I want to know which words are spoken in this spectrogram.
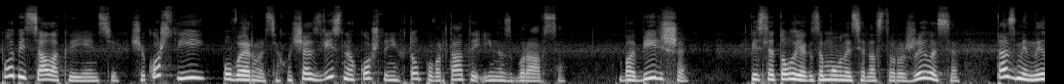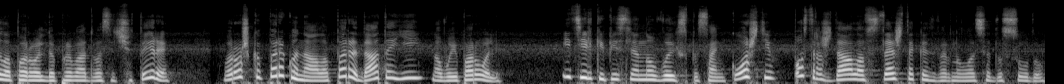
пообіцяла клієнтці, що кошти їй повернуться, хоча, звісно, кошти ніхто повертати і не збирався. Ба більше, після того, як замовниця насторожилася та змінила пароль до Приват24, ворожка переконала передати їй новий пароль. І тільки після нових списань коштів постраждала все ж таки звернулася до суду.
